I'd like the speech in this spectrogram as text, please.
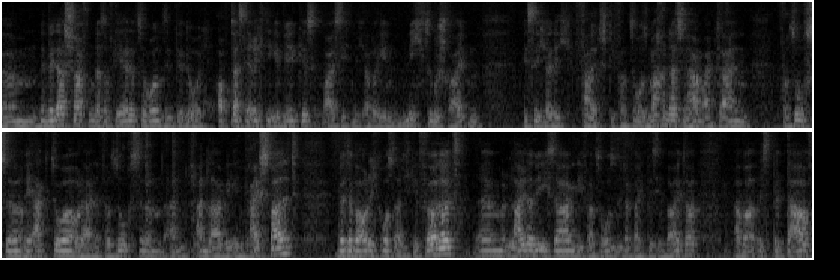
ähm, wenn wir das schaffen, das auf die Erde zu holen, sind wir durch. Ob das der richtige Weg ist, weiß ich nicht. Aber ihn nicht zu beschreiten, ist sicherlich falsch. Die Franzosen machen das. Wir haben einen kleinen Versuchsreaktor oder eine Versuchsanlage in Greifswald. Wird aber auch nicht großartig gefördert. Ähm, leider, wie ich sage, die Franzosen sind da vielleicht ein bisschen weiter. Aber es bedarf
